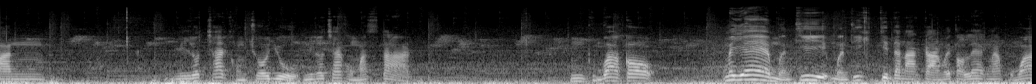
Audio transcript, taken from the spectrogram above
มัน มีรสชาติของโชยุ มีรสชาติของมัสตาร์ดผมว่าก็ไม่แย่เหมือนที่เหมือนที่จินตนาการไว้ตอนแรกนะ ผมว่า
